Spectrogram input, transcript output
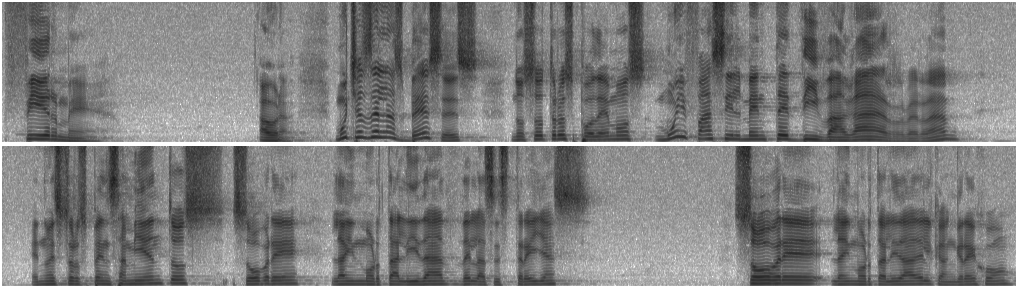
firme. Ahora, muchas de las veces nosotros podemos muy fácilmente divagar, ¿verdad? En nuestros pensamientos sobre la inmortalidad de las estrellas, sobre la inmortalidad del cangrejo,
